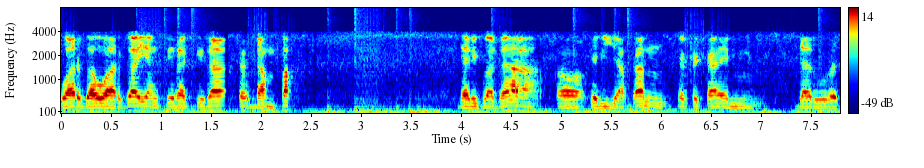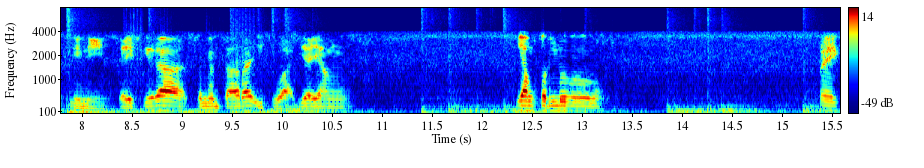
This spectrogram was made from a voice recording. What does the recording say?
warga-warga yang kira-kira terdampak daripada uh, kebijakan PPKM darurat ini. Saya kira sementara itu aja yang yang perlu Baik.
